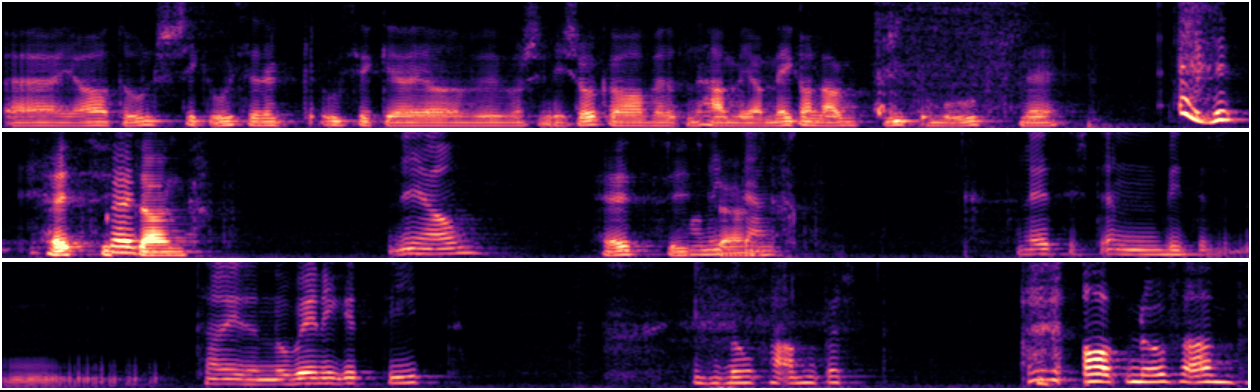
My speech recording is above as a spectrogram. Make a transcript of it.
Äh, ja, Donnerstag raus, rausgehen ja, will wahrscheinlich schon gehen, weil dann haben wir ja mega lange Zeit, um aufzunehmen. Hat sie gedacht. Ja, Hat sie gedacht. gedacht. Jetzt ist dann wieder. Jetzt habe ich dann noch weniger Zeit. Im November. Ab November.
